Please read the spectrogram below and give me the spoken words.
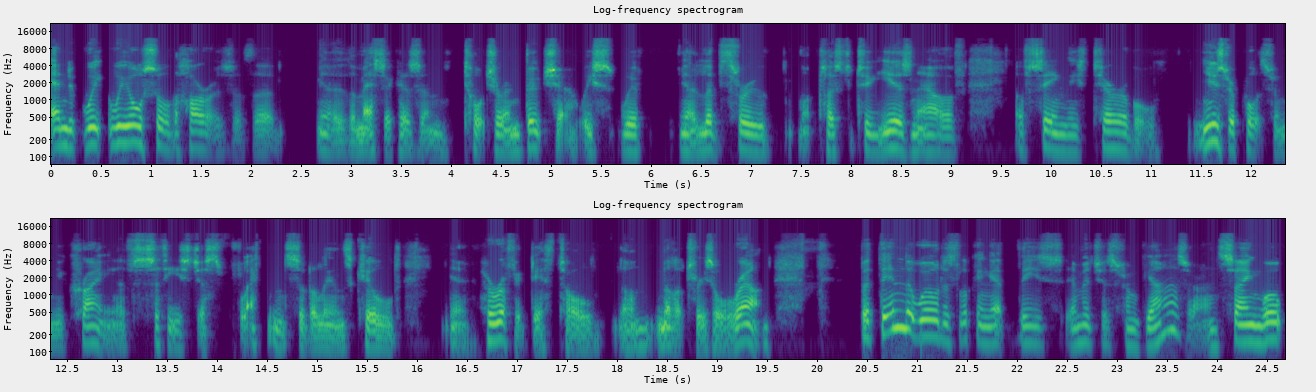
And we, we all saw the horrors of the you know the massacres and torture in Bucha. We we've you know lived through what, close to two years now of of seeing these terrible news reports from Ukraine of cities just flattened, civilians killed, you know, horrific death toll on militaries all around. But then the world is looking at these images from Gaza and saying, well,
